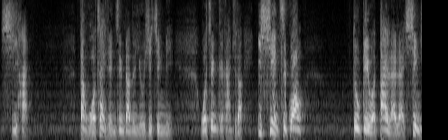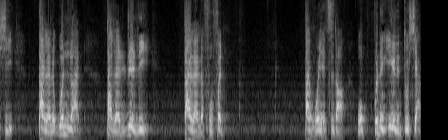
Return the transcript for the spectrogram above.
稀罕，但我在人生当中有一些经历，我真的感觉到一线之光都给我带来了信息，带来了温暖，带来了日历，带来了福分。但我也知道，我不能一个人独享。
